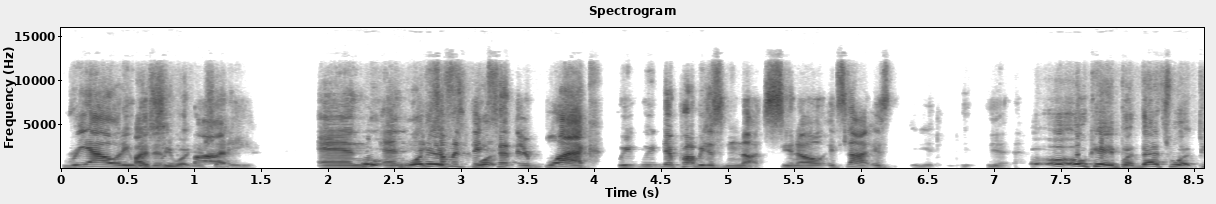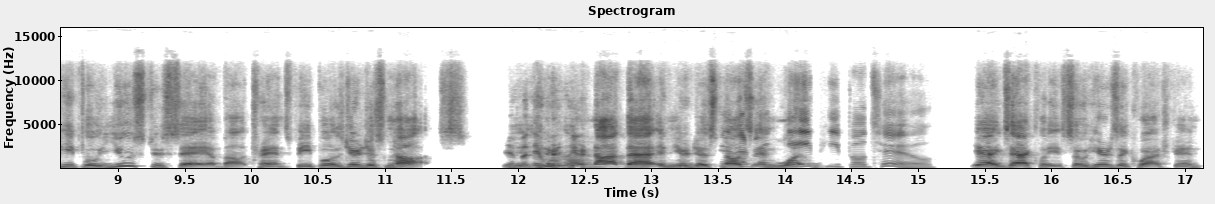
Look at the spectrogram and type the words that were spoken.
reality I within see the what you're saying. And Well, and what if, if- someone thinks what- that they're black, we, we they're probably just nuts. You know, it's not. It's yeah, Okay, but that's what people used to say about trans people is you're just nuts. yeah. But they you're, were you're not that and you're just nuts. but And gay what people too. Yeah, exactly. So here's a question.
